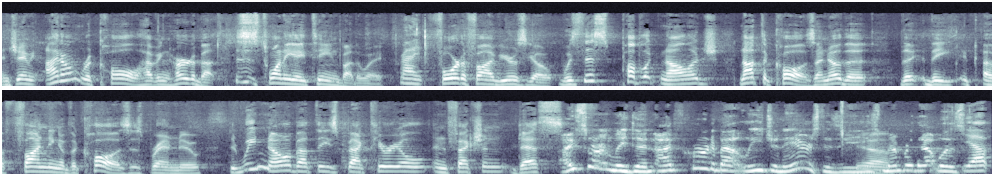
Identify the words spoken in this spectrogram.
and Jamie. I don't recall having heard about. This is 2018, by the way Right. four to five years ago. Was this public knowledge? Not the cause. I know the the the uh, finding of the cause is brand new. Did we know about these bacterial infection deaths? I certainly didn't. I've heard about Legionnaire's disease. Yeah. Remember that was Yep.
